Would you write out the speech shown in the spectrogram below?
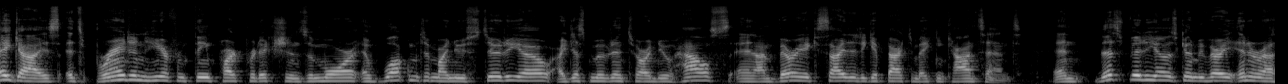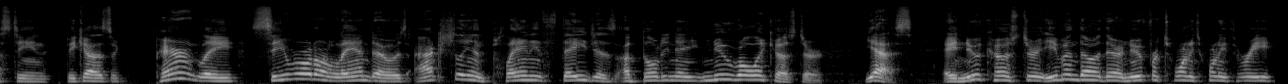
Hey guys, it's Brandon here from Theme Park Predictions and more, and welcome to my new studio. I just moved into our new house, and I'm very excited to get back to making content. And this video is going to be very interesting because apparently SeaWorld Orlando is actually in planning stages of building a new roller coaster. Yes, a new coaster, even though they're new for 2023,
